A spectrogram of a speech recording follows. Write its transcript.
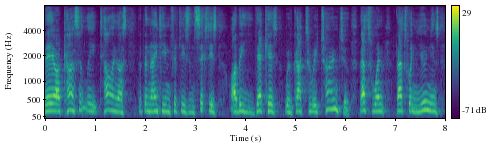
they are constantly telling us that the 1950s and 60s are the decades we've got to return to. That's when, that's when unions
